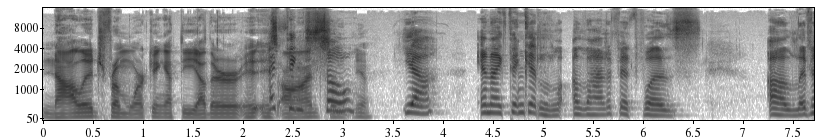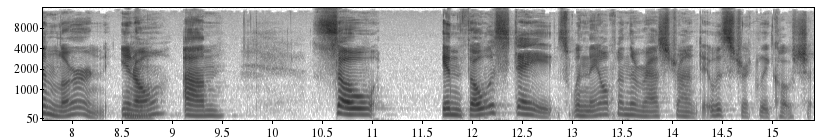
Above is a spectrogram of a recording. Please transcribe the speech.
knowledge from working at the other his I think aunts? so. And, yeah. Yeah, and I think it, a lot of it was uh, live and learn. You know, um, so in those days when they opened the restaurant, it was strictly kosher.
